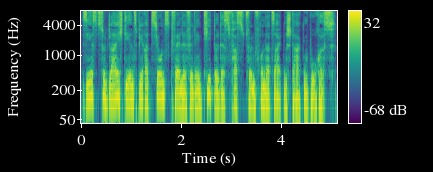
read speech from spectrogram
Sie ist zugleich die Inspirationsquelle für den Titel des fast 500 Seiten starken Buches.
